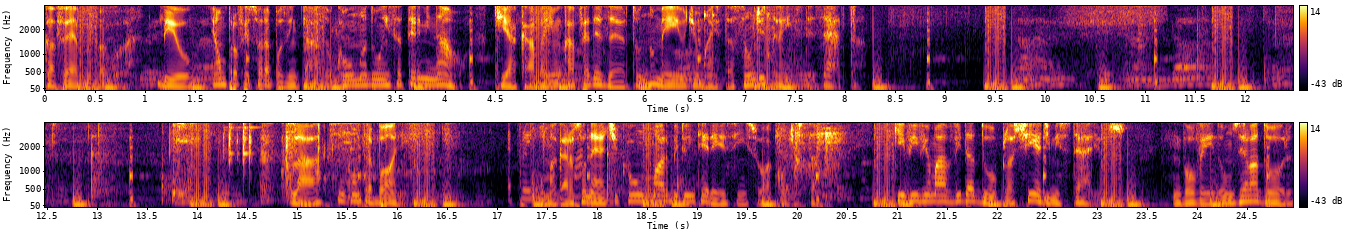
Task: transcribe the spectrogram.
café, por favor. Bill é um professor aposentado com uma doença terminal que acaba em um café deserto no meio de uma estação de trens deserta. Lá encontra Bonnie, uma garçonete com um mórbido interesse em sua condição, que vive uma vida dupla cheia de mistérios, envolvendo um zelador,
